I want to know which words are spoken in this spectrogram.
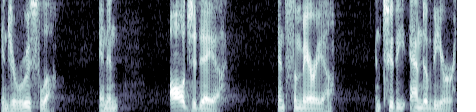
in Jerusalem and in all Judea and Samaria and to the end of the earth.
